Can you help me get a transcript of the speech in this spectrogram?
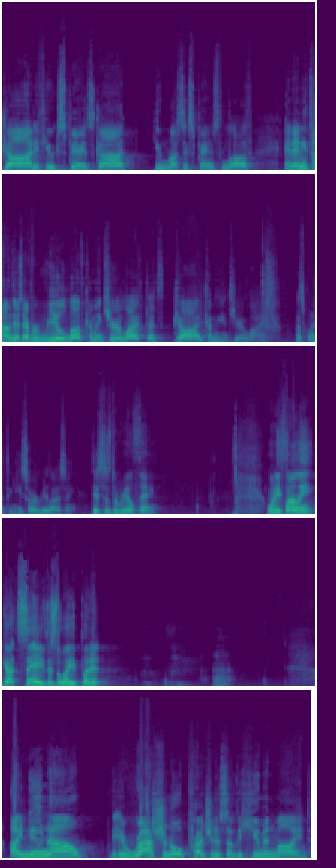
God, if you experience God, you must experience love. And anytime there's ever real love coming into your life, that's God coming into your life. That's one thing he started realizing. This is the real thing. When he finally got saved, this is the way he put it I knew now the irrational prejudice of the human mind,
